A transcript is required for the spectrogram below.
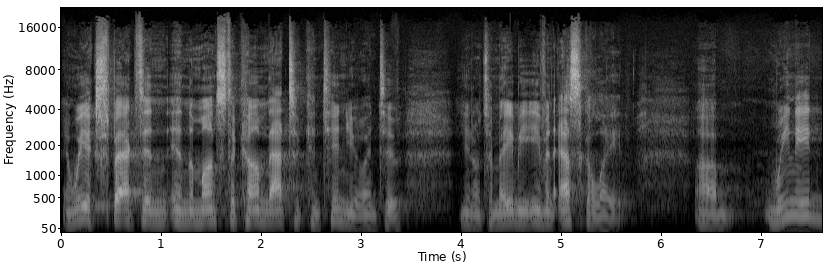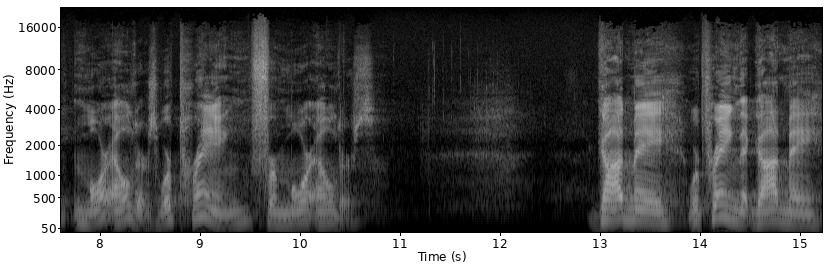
And we expect in, in the months to come that to continue and to, you know, to maybe even escalate. Um, we need more elders. We're praying for more elders. God may, we're praying that God may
